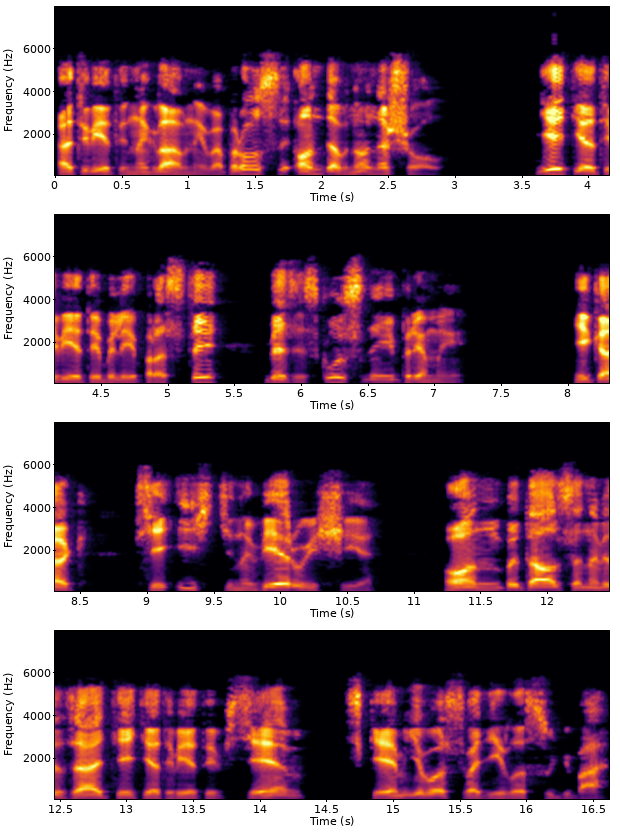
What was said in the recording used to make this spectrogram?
ответы на главные вопросы он давно нашел. И эти ответы были просты, безыскусны и прямы. И как все истинно верующие, он пытался навязать эти ответы всем, с кем его сводила судьба.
